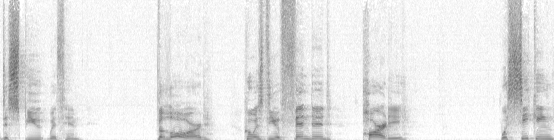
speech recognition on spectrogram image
dispute with him. The Lord, who was the offended party, was seeking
